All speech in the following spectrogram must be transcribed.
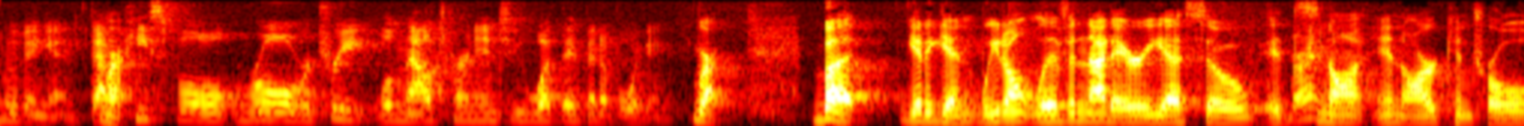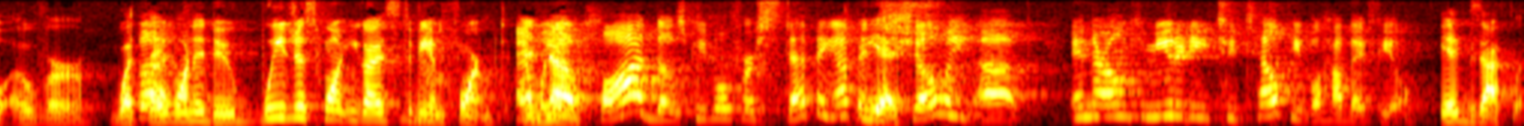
moving in. That Right. peaceful rural retreat will now turn into what they've been avoiding. Right. But yet again, we don't live in that area, so it's Right. not in our control over what they But- Mm-hmm. want to do. We just want you guys to be informed And, and, we know. applaud those people for stepping up and Yes. showing up in their own community to tell people how they feel. Exactly.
